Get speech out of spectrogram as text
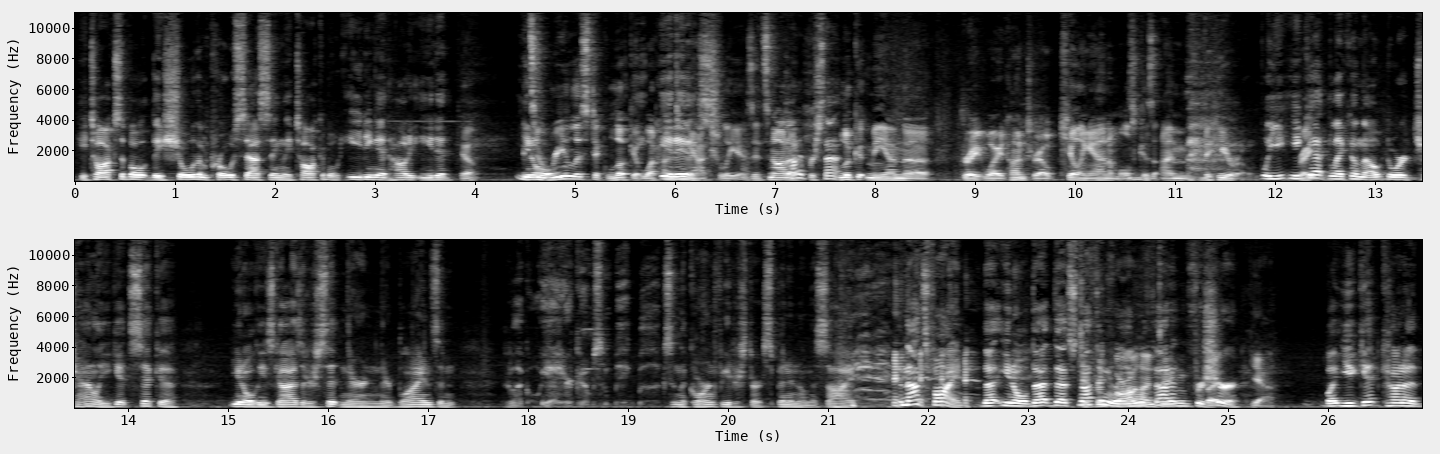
He talks about they show them processing. They talk about eating it, how to eat it. Yep. You It's know, a realistic look at what hunting is. actually is. It's not a 100%. look at me, I'm the great white hunter out killing animals because I'm the hero. Well, you, you right? get like on the outdoor channel, you get sick of, you know, these guys that are sitting there in their blinds and they're like, "Oh yeah, here comes some big bugs," and the corn feeder starts spinning on the side, and that's fine. That you know that that's nothing Different form wrong with hunting, that for sure. Yeah. But you get kind of,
